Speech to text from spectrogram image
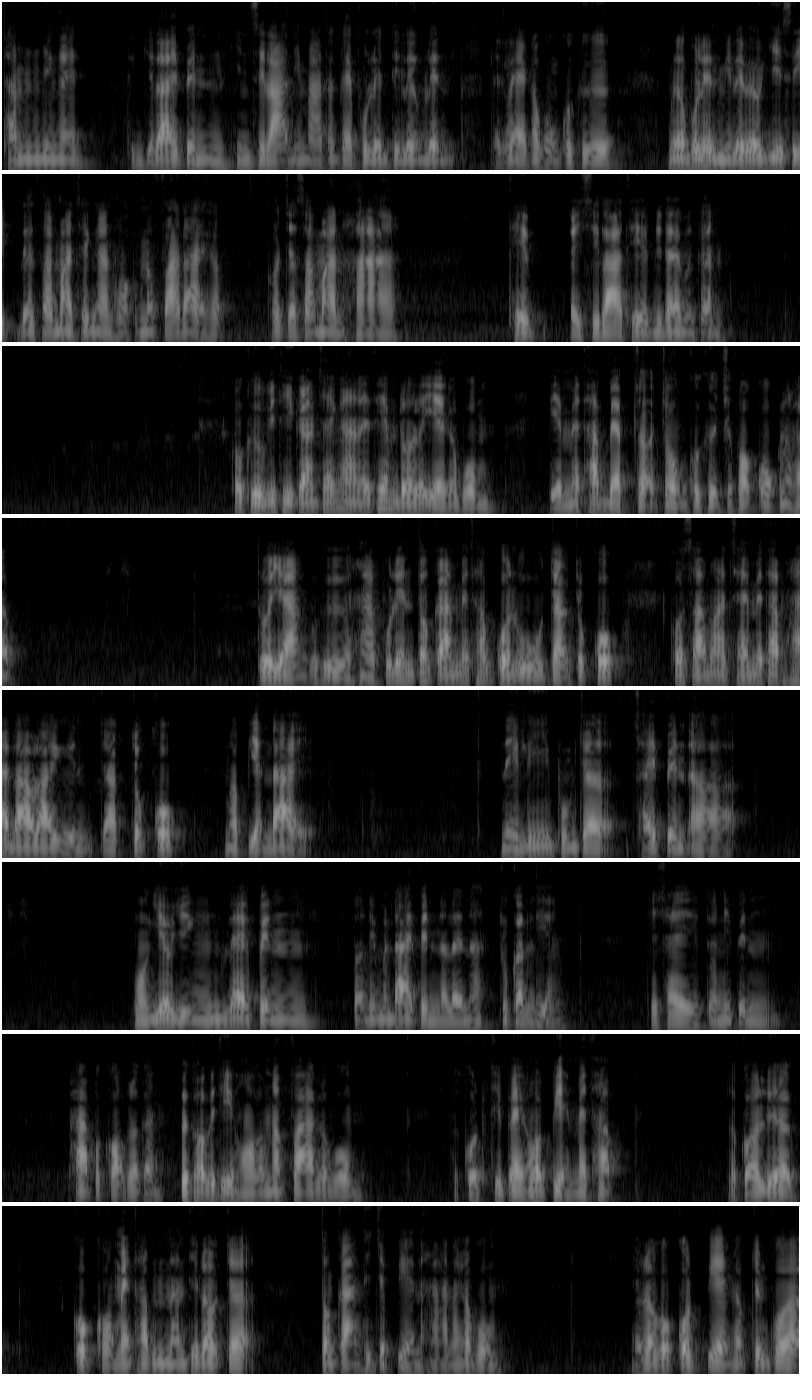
ทำยังไงถึงจะได้เป็นหินศิลานี้มาตั้งแต่ผู้เล่นที่เริ่มเล่นแรกๆครับผมก็คือ เมื่อผู้เล่นมีเลเวล 20 และสามารถใช้งานหอกำนับฟ้าได้ครับ ก็จะสามารถหาเทพ ไอศิลาเทพนี้ได้เหมือนกัน ก็คือวิธีการใช้งานไอเทมโดยละเอียดครับผม เปลี่ยนแม่ทัพแบบเจาะจงก็คือเฉพาะกกนะครับ ตัวอย่างก็คือหากผู้เล่นต้องการแม่ทัพกวนอูจากจกกก ก็สามารถใช้แม่ทัพ5ดาวรายอื่นจากจกกกมาเปลี่ยนได้ ในนี้ผมจะใช้เป็นห่วงเยี่ยวหญิงแรกเป็น ตอนนี้มันได้เป็นอะไรนะ จุกัดเหลียง จะใช้ตัวนี้เป็นภาพประกอบแล้วกันโดยเข้าไปที่หอกำนับฟ้าครับผม กดที่ไปคำว่าเปลี่ยนแม่ทัพ แล้วก็เลือกก๊กของแม่ทัพนั้นที่เราจะต้องการที่จะเปลี่ยนหานะครับผมแล้วเราก็กดเปลี่ยนครับจนกว่า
